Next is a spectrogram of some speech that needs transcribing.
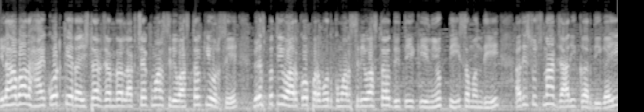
इलाहाबाद हाईकोर्ट के रजिस्ट्रार जनरल अक्षय कुमार श्रीवास्तव की ओर से बृहस्पतिवार को प्रमोद कुमार श्रीवास्तव द्वितीय की नियुक्ति संबंधी अधिसूचना जारी कर दी गई।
